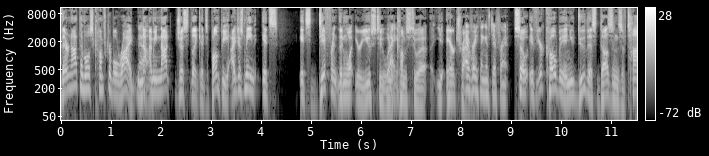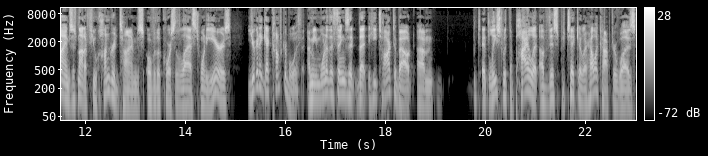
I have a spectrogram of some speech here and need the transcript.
They're not the most comfortable ride. No. No, I mean, not just like it's bumpy. I just mean it's it's different than what you're used to when Right. it comes to a, air travel. Everything is different. So if you're Kobe and you do this dozens of times, if not a few hundred times over the course of the last 20 years, you're going to get comfortable with it. I mean, one of the things that, that he talked about, um, at least with the pilot of this particular helicopter, was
